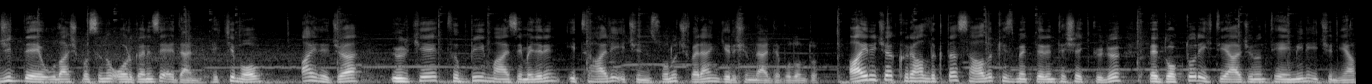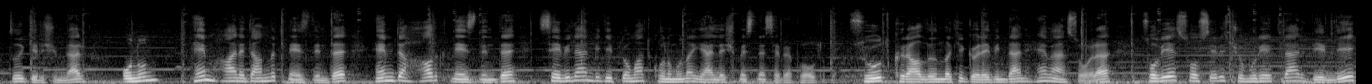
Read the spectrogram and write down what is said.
Cidde'ye ulaşmasını organize eden Hekimov ayrıca ülkeye tıbbi malzemelerin ithali için sonuç veren girişimlerde bulundu. Ayrıca krallıkta sağlık hizmetlerin teşekkülü ve doktor ihtiyacının temini için yaptığı girişimler onun hem hanedanlık nezdinde hem de halk nezdinde sevilen bir diplomat konumuna yerleşmesine sebep oldu. Suud Krallığındaki görevinden hemen sonra Sovyet Sosyalist Cumhuriyetler Birliği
